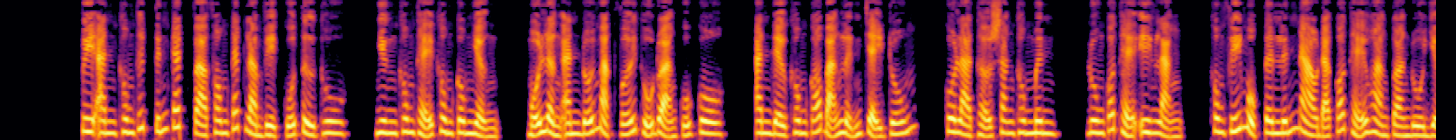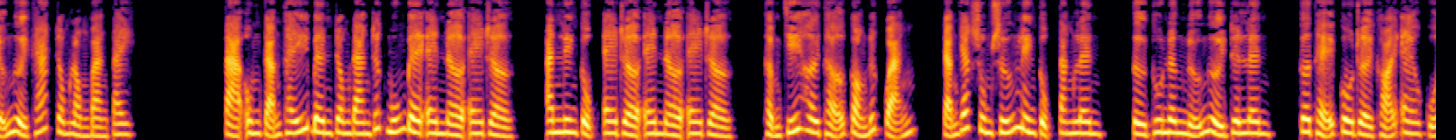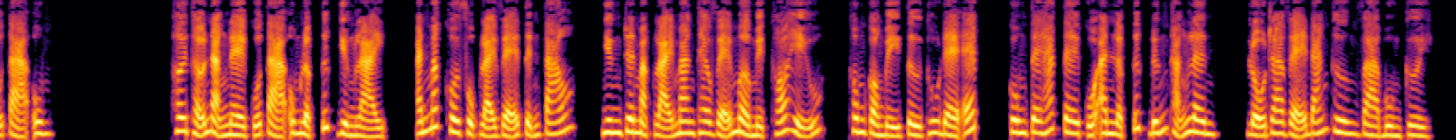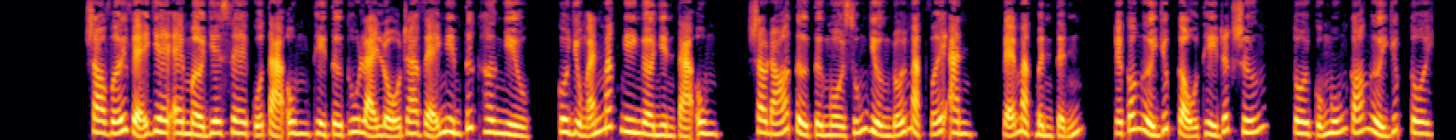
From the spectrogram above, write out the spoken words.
Tuy anh không thích tính cách và phong cách làm việc của từ thu, nhưng không thể không công nhận, mỗi lần anh đối mặt với thủ đoạn của cô, anh đều không có bản lĩnh chạy trốn, cô là thợ săn thông minh, luôn có thể yên lặng, không phí một tên lính nào đã có thể hoàn toàn đùa giỡn người khác trong lòng bàn tay. Tạ ung cảm thấy bên trong đang rất muốn BNR, anh liên tục ERNER, thậm chí hơi thở còn đứt quãng, cảm giác sung sướng liên tục tăng lên, từ thu nâng nửa người trên lên, cơ thể cô rời khỏi eo của tạ ung. Hơi thở nặng nề của tạ ung lập tức dừng lại, ánh mắt khôi phục lại vẻ tỉnh táo, nhưng trên mặt lại mang theo vẻ mờ mịt khó hiểu, không còn bị từ thu đè ép, cung THT của anh lập tức đứng thẳng lên, lộ ra vẻ đáng thương và buồn cười. So với vẻ GMGC của tạ ung thì từ thu lại lộ ra vẻ nghiêm túc hơn nhiều, cô dùng ánh mắt nghi ngờ nhìn tạ ung, sau đó từ từ ngồi xuống giường đối mặt với anh, vẻ mặt bình tĩnh, nếu có người giúp cậu thì rất sướng, tôi cũng muốn có người giúp tôi.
